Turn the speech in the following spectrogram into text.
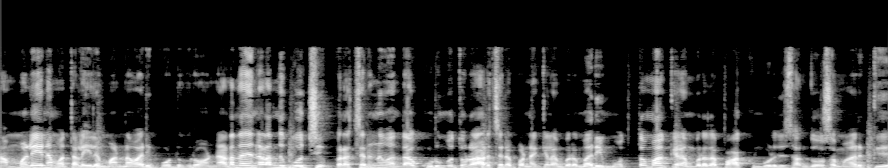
நம்மளே நம்ம தலையில மண்ணவாரி போட்டுக்கிறோம். நடந்தது நடந்து போச்சு. பிரச்சனைன்னு வந்தா குடும்பத்தோட அர்ச்சனை பண்ண கிளம்புற மாதிரி மொத்தமா கிளம்புறத பார்க்கும்பொழுது சந்தோஷமா இருக்கு.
